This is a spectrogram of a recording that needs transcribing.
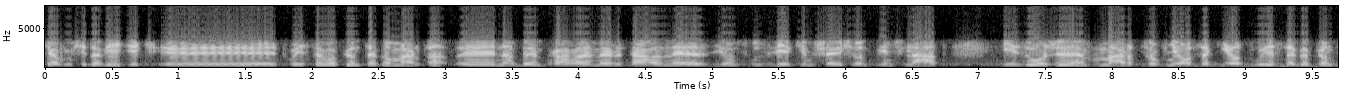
Chciałbym się dowiedzieć, yy, 25 marca yy, nabyłem prawa emerytalne w związku z wiekiem 65 lat i złożyłem w marcu wniosek i od 25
